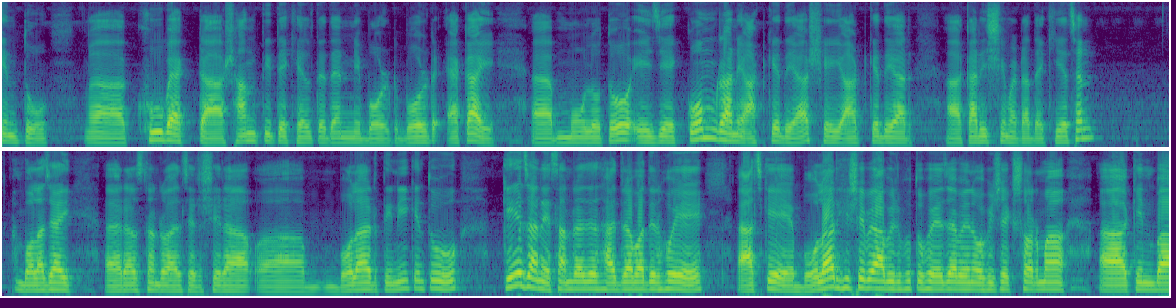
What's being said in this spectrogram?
কিন্তু খুব একটা শান্তিতে খেলতে দেননি বোল্ট। বোল্ট একাই মূলত এই যে কম রানে আটকে দেয়া, সেই আটকে দেওয়ার কারিসীমাটা দেখিয়েছেন। বলা যায় রাজস্থান রয়্যালসের সেরা বোলার তিনি, কিন্তু কে জানে সানরাইজার্স হায়দ্রাবাদের হয়ে আজকে বোলার হিসেবে আবির্ভূত হয়ে যাবেন অভিষেক শর্মা কিংবা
